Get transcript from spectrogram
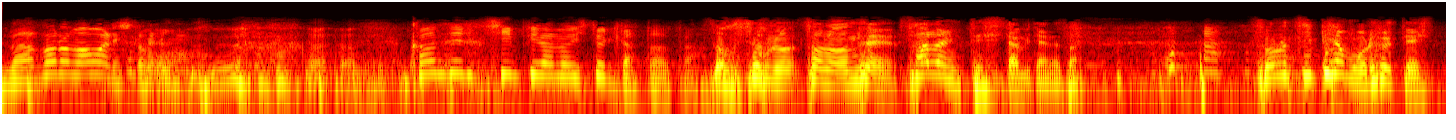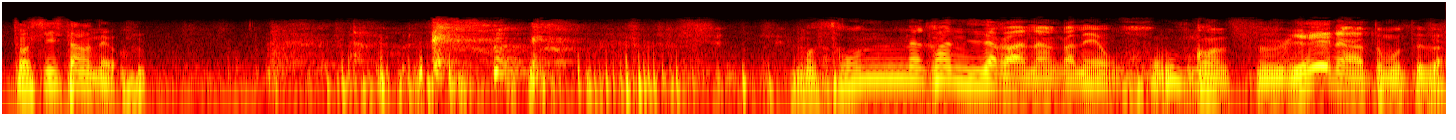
謎のままにしとこう。完全にチンピラの一人だったんだ。そう、その、そのね、さらに手下みたいなさ。そのチンピラも俺より年下なんだよ。もうそんな感じだからなんかね、香港すげえなと思ってさ。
